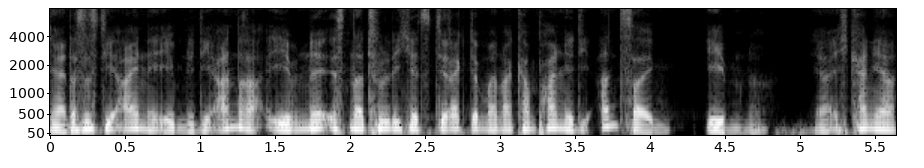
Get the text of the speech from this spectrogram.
Ja, das ist die eine Ebene. Die andere Ebene ist natürlich jetzt direkt in meiner Kampagne die Anzeigenebene. Ja, ich kann ja,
